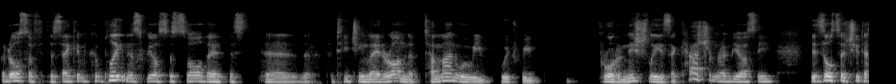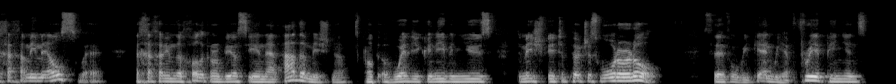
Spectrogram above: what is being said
But also for the sake of completeness, we also saw the, the, the, the teaching later on, the Taman, we, which we brought initially as a Kash Rabbi Yossi. There's also Shita Chachamim elsewhere, the Chachamim, the Cholak, and Rabbi Yossi in that other Mishnah of, of whether you can even use the Meshvir to purchase water at all. So therefore, we again, we have three opinions.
